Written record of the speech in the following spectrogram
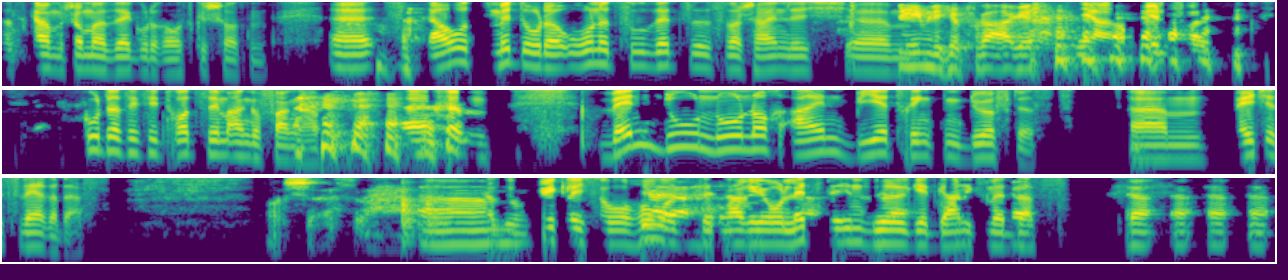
Das kam schon mal sehr gut rausgeschossen. Äh, Stout mit oder ohne Zusätze ist wahrscheinlich. Ähm, Dämliche Frage. ja, auf jeden Fall. Gut, dass ich sie trotzdem angefangen habe. ähm, wenn du nur noch ein Bier trinken dürftest, ähm, welches wäre das? Oh, scheiße. Also Ähm, wirklich so ja, ja. Horrorszenario, letzte Insel, geht gar nichts mehr. Das. ja, ja, ja, ja, ja.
